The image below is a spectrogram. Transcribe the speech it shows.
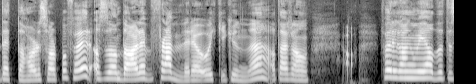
dette har du svart på før. Altså, sånn, da er det flauere å ikke kunne. At det er sånn ja, Forrige gang vi hadde dette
